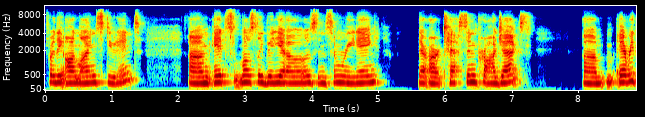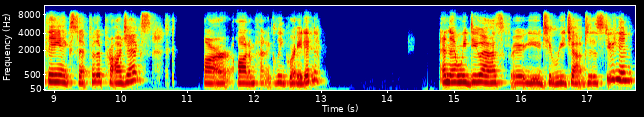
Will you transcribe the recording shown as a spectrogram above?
for the online student. Um, it's mostly videos and some reading. There are tests and projects. Um, everything except for the projects are automatically graded. And then we do ask for you to reach out to the student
